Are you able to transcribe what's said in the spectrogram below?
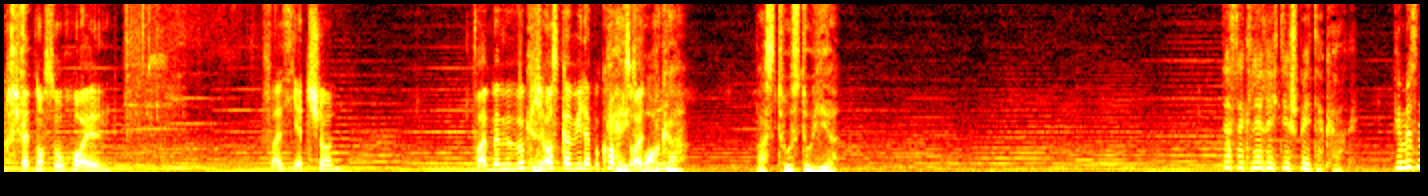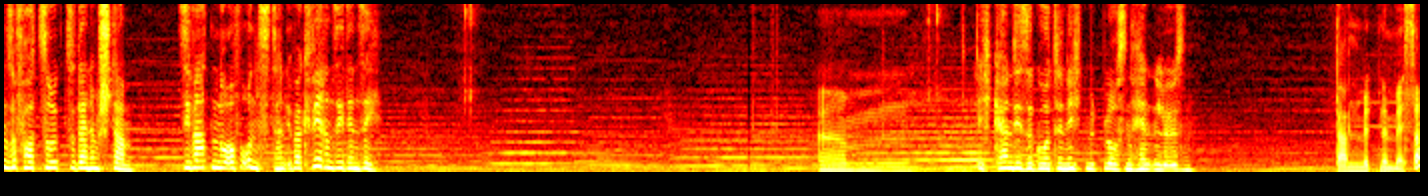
Ach, Ich werde noch so heulen. Das weiß ich jetzt schon. Vor allem, wenn wir wirklich Oscar wieder bekommen Kate sollten. Walker? Was tust du hier? Das erkläre ich dir später, Kirk. Wir müssen sofort zurück zu deinem Stamm. Sie warten nur auf uns, dann überqueren sie den See. Ähm, Ich kann diese Gurte nicht mit bloßen Händen lösen. dann mit einem Messer?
